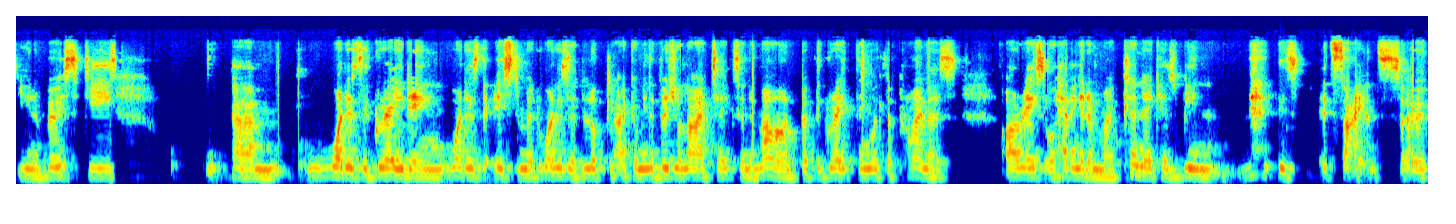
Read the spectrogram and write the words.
universities, um, what is the grading, what is the estimate, what does it look like? I mean, the visual eye takes an amount, but the great thing with the Primus RS or having it in my clinic has been it's, it's science. So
